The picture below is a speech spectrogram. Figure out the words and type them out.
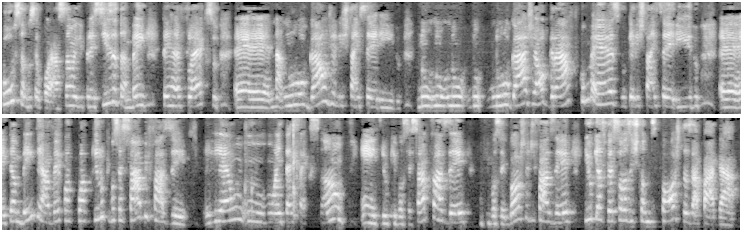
pulsa no seu coração, ele precisa também ter reflexo é, na, no lugar onde ele está inserido, no, no, no, no, lugar geográfico mesmo que ele está inserido, é, e também tem a ver com, com, aquilo que você sabe fazer. Ele é um, um, uma intersecção entre o que você sabe fazer, o que você gosta de fazer e o que as pessoas estão dispostas a pagar.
